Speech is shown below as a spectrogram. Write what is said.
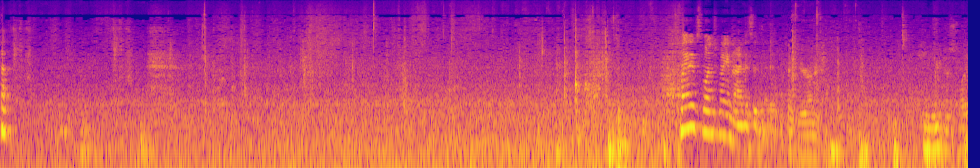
Plaintiff's 129 is admitted. Thank you, Your Honor. Can you display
